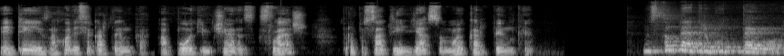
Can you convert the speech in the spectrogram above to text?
в якій знаходиться картинка, а потім через слеш прописати ім'я самої картинки. Наступний атрибут тегу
